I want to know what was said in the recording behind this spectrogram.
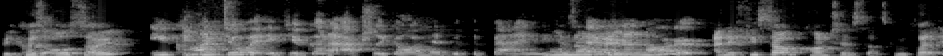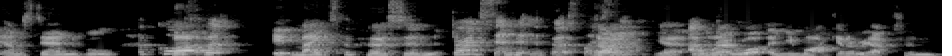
because also you can't do it if you're gonna actually go ahead with the bang Well, because no. they're gonna know. and if you're self-conscious that's completely understandable Of course, But- but, it makes the person don't send it in the first place. don't then. yeah I and you know what and you might get a reaction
